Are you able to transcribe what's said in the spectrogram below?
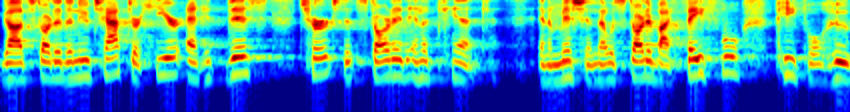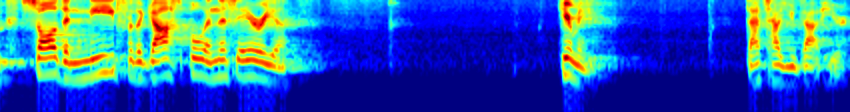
God started a new chapter here at this church that started in a tent and a mission that was started by faithful people who saw the need for the gospel in this area Hear me. That's how you got here.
